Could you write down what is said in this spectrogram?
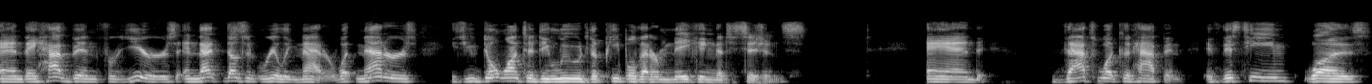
And they have been for years, and that doesn't really matter. What matters is you don't want to delude the people that are making the decisions. And that's what could happen. If this team was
